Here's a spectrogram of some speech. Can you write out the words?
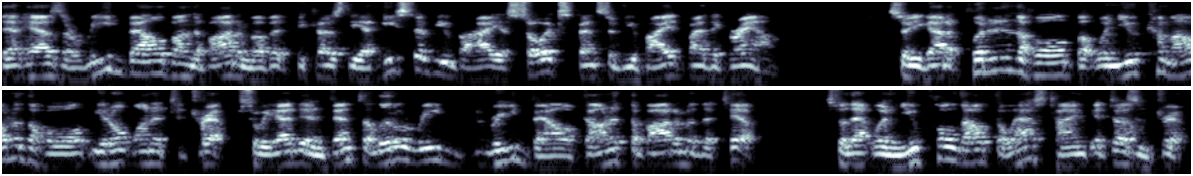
that has a reed valve on the bottom of it because the adhesive you buy is so expensive. You buy it by the gram. So you got to put it in the hole, but when you come out of the hole, you don't want it to drip. So we had to invent a little reed, reed valve down at the bottom of the tip so that when you pulled out the last time, it doesn't drip.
